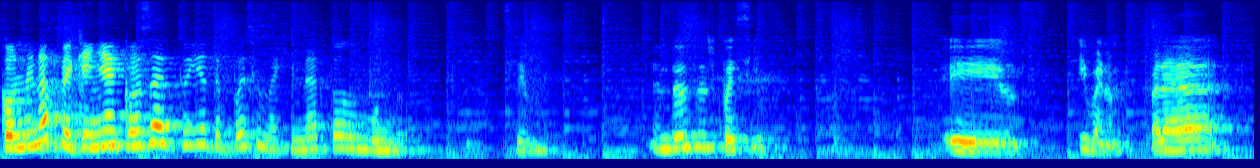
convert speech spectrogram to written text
con una pequeña cosa tú ya te puedes imaginar todo el mundo. Sí. Entonces, pues sí. Eh, y bueno, para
